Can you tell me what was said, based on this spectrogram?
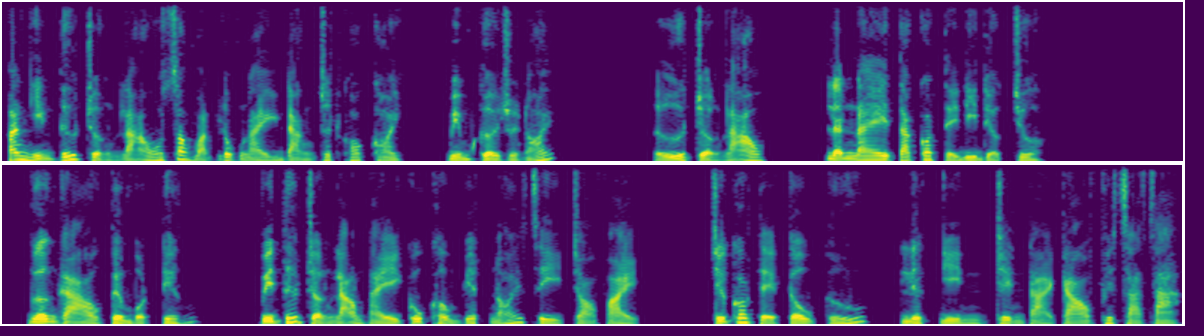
Hắn nhìn tứ trưởng lão sắc mặt lúc này đang rất khó coi, mỉm cười rồi nói. Tứ trưởng lão, lần này ta có thể đi được chưa? Gương gạo cười một tiếng, vì tứ trưởng lão này cũng không biết nói gì cho phải, chỉ có thể cầu cứu, liếc nhìn trên đài cao phía xa xa.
